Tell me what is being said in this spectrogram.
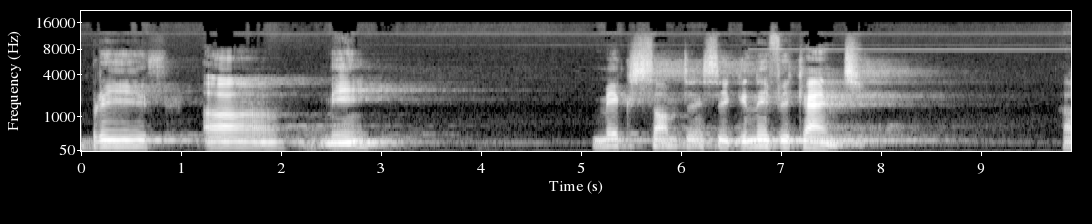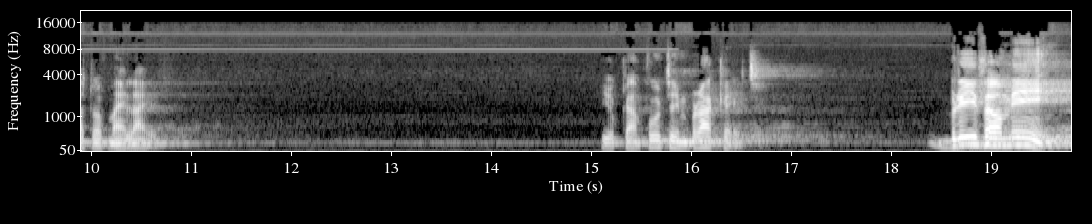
Breathe on me make something significant out of my life. You can put in bracket, breathe on me.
